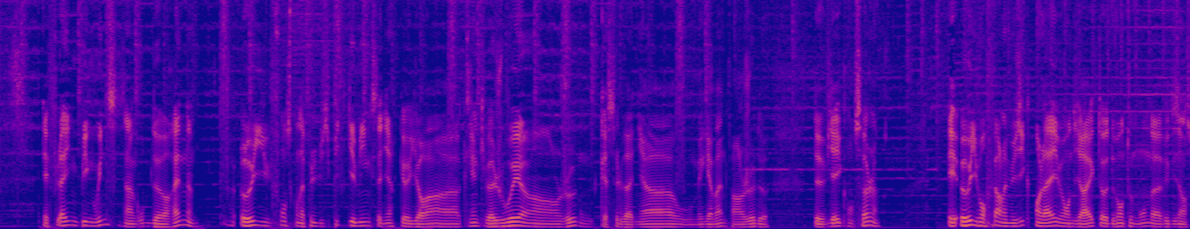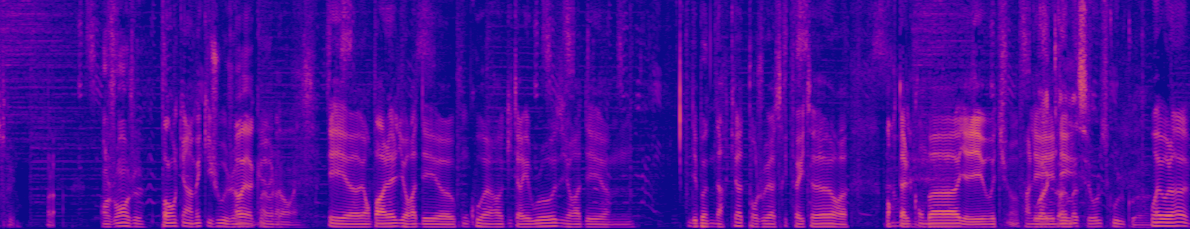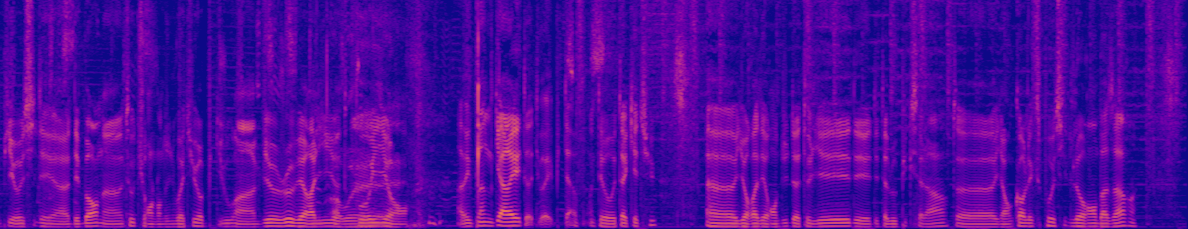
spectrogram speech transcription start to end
Flying Penguins, c'est un groupe de Rennes. Eux, ils font ce qu'on appelle du speed gaming, c'est-à-dire qu'il y aura quelqu'un qui va jouer à un jeu, donc Castlevania ou Megaman, enfin un jeu de, de vieille console. Et eux, ils vont faire la musique en live, en direct, devant tout le monde avec des instruments. En jouant au jeu. Pendant qu'il y a un mec qui joue au jeu. Ah ouais, ok, Ouais, voilà. d'accord, ouais. Et euh, en parallèle, il y aura des euh, concours à Guitar Heroes, il y aura des, euh, des bonnes d'arcade pour jouer à Street Fighter, Mortal. Kombat, il y a les voitures, enfin les, Ouais, quand les- même assez old school, quoi. Ouais, voilà, et puis il y a aussi des, euh, des bornes euh, où tu rentres dans une voiture, puis tu joues à un vieux jeu Verali Ah euh, ouais. pourri, en- avec plein de carrés, toi, tu vois, et puis t'es au taquet dessus. Euh, Il y aura des rendus d'ateliers, des, des tableaux pixel art. euh, Il y a encore l'expo aussi de Laurent Bazar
